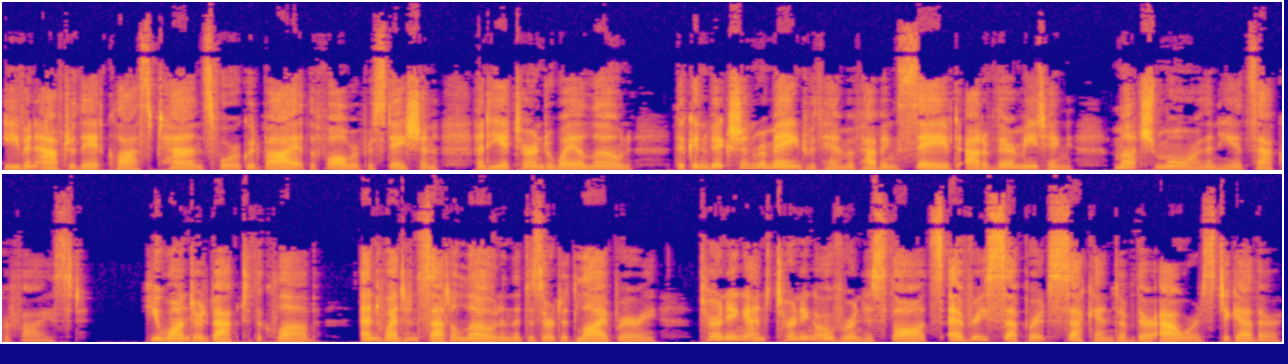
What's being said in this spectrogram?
Even after they had clasped hands for a good bye at the Fall River station, and he had turned away alone, the conviction remained with him of having saved out of their meeting much more than he had sacrificed. He wandered back to the club, and went and sat alone in the deserted library turning and turning over in his thoughts every separate second of their hours together.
